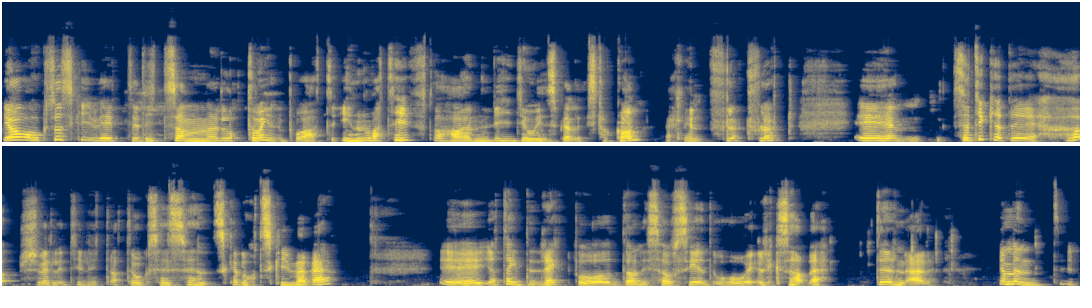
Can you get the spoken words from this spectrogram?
Jag har också skrivit lite som Lotta var inne på att innovativt att ha en video inspelad i Stockholm. Verkligen flört, flört. Eh, sen tycker jag att det hörs väldigt tydligt att det också är svenska låtskrivare. Eh, jag tänkte direkt på Danny Saucedo och Erik Saade. Det är den där, ja men, typ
